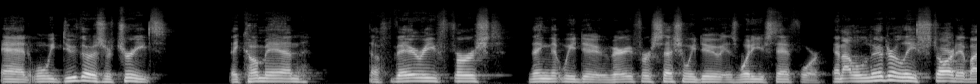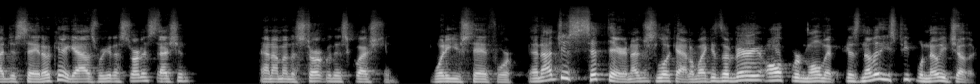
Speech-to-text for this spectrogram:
And when we do those retreats, they come in. The very first thing that we do, very first session we do is what do you stand for? And I literally started by just saying, okay, guys, we're going to start a session and I'm going to start with this question. What do you stand for? And I just sit there and I just look at them like it's a very awkward moment because none of these people know each other.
